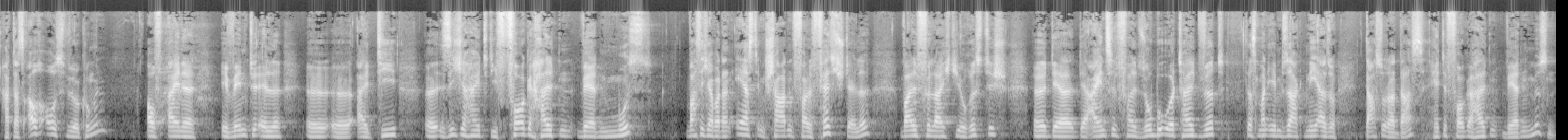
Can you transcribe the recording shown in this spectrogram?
Hat das auch Auswirkungen auf eine eventuelle äh, äh, IT-Sicherheit, die vorgehalten werden muss, was ich aber dann erst im Schadenfall feststelle, weil vielleicht juristisch äh, der, der Einzelfall so beurteilt wird, dass man eben sagt, nee, also das oder das hätte vorgehalten werden müssen.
